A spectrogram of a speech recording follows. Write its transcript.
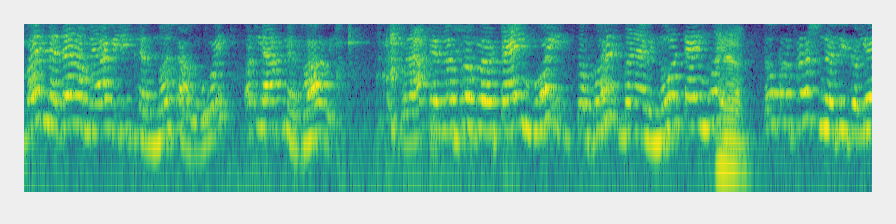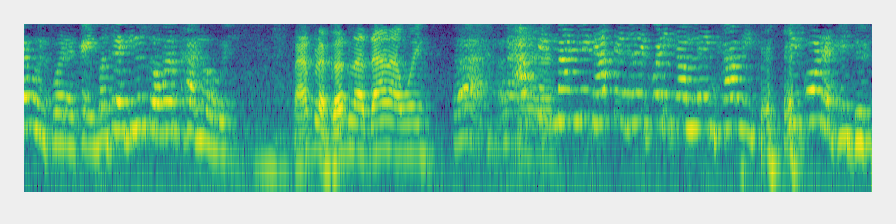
બહારના દાણામાં આવી રીતના મસાલો હોય એટલે આપણે ભાવે. પણ આપણે લગભગ ટાઈમ હોય તો ઘરે જ બનાવી નો ટાઈમ હોય તો કોઈ પ્રશ્ન નથી તો લેવું પડે કઈ. બધા દિવસો હરખા ન હોય. આપણે ઘરના દાણા હોય. હા અને આપણે માનવી ને આપણે જ પડી કામ લઈને ખાવી. એ કોણે કીધું?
